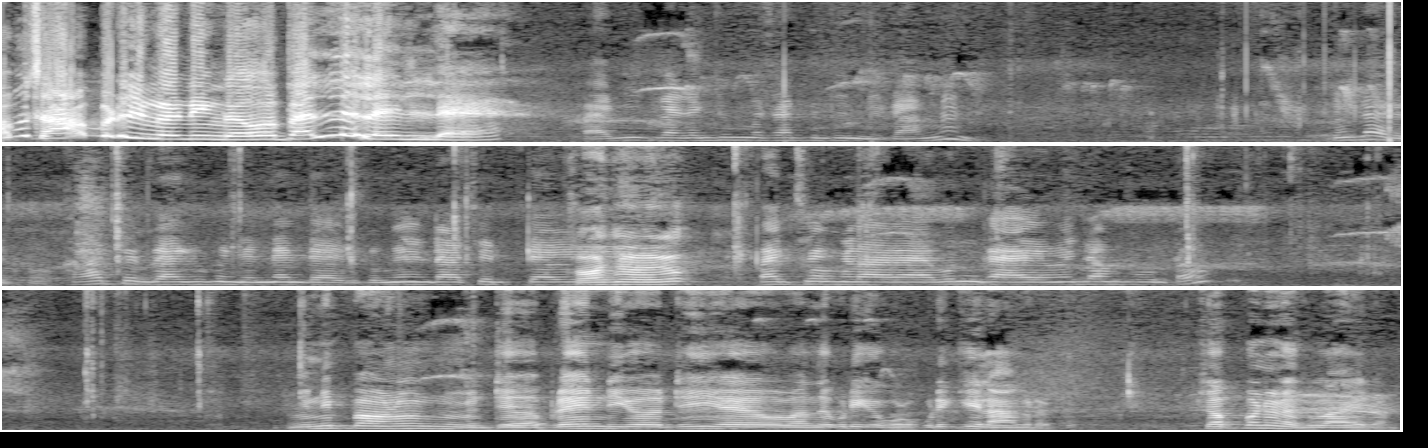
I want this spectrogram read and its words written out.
அப்போ சாப்பிடுவீங்க நீங்க? ஒரு பல்லில் இல்லை. நல்லா இருக்கும். காய்ச்சல் கொஞ்சம் நல்லா இருக்கும். வேண்டா செத்த. கொஞ்சம் பச்சை மிளகாய் வெங்காயம் எல்லாம் போட்டோம். இனிப்பானும் பிளேன் டீ வந்து குடிக்க குடிக்கலாம் கிடக்கு சப்புன்னு எனக்கு ஆயிடும்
